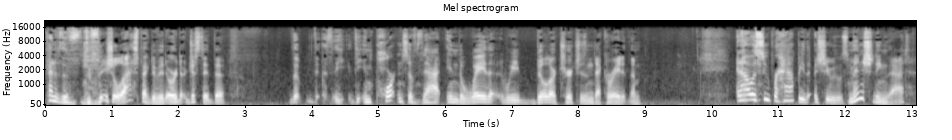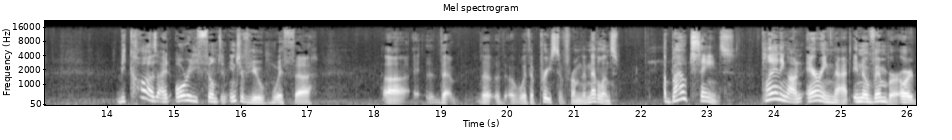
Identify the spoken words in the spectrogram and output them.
kind of the, the, visual aspect of it, or just the, the the, the the importance of that in the way that we build our churches and decorated them. And I was super happy that she was mentioning that because I had already filmed an interview with uh, uh, the, the, the, with a priest from the Netherlands about saints, planning on airing that in November, or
